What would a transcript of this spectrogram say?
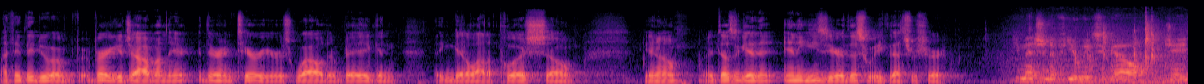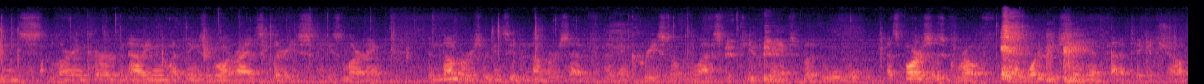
I think they do a very good job on their their interior as well. They're big and they can get a lot of push. So, you know, it doesn't get any easier this week. That's for sure. You mentioned a few weeks ago Jayden's learning curve and how even when things are going right, it's clear he's, he's learning. The numbers, we can see the numbers have, have increased over the last few games, but as far as his growth, what have you seen him kind of take a jump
